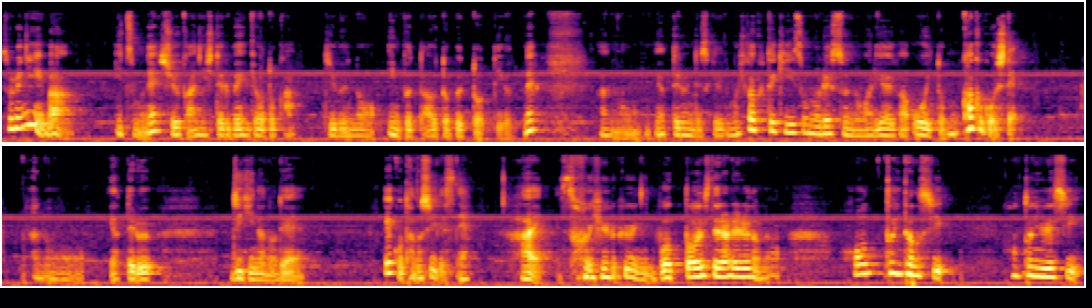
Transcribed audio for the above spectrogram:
それにまあいつもね習慣にしてる勉強とか自分のインプットアウトプットっていうねあのやってるんですけれども比較的そのレッスンの割合が多いともう覚悟してあのやってる時期なので結構楽しいですね。はい。そういうふうに没頭してられるのが本当に楽しい。本当に嬉しい。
